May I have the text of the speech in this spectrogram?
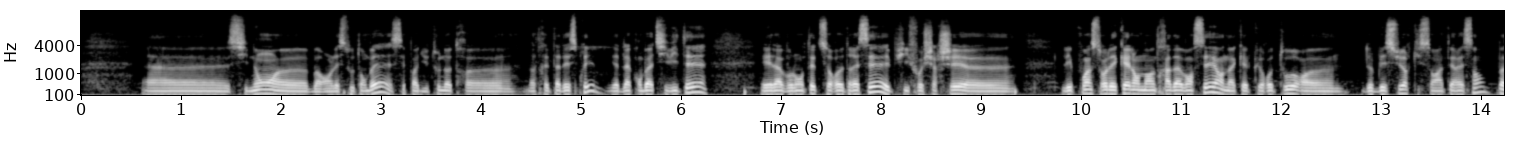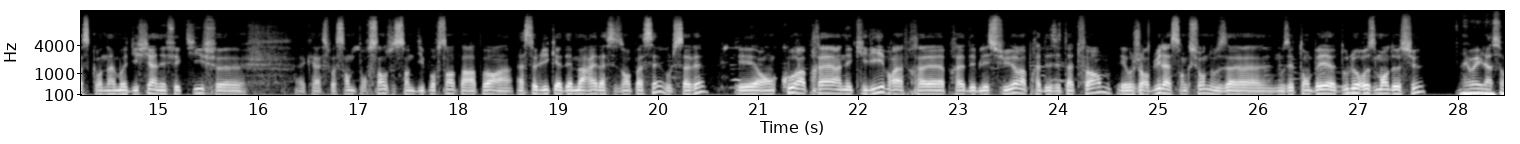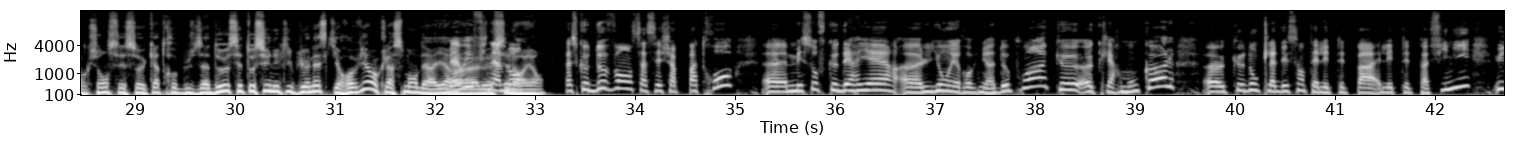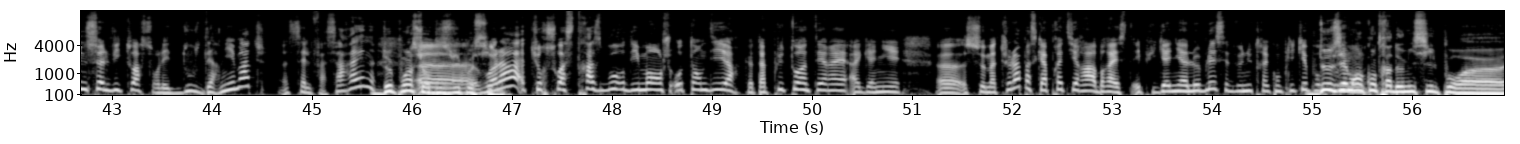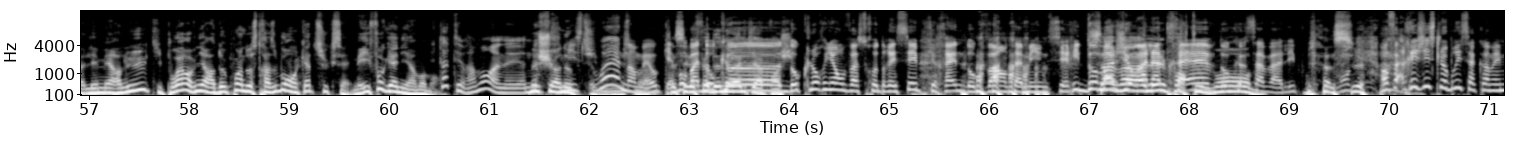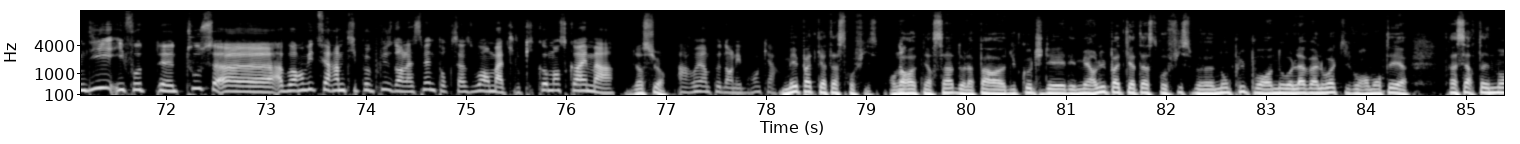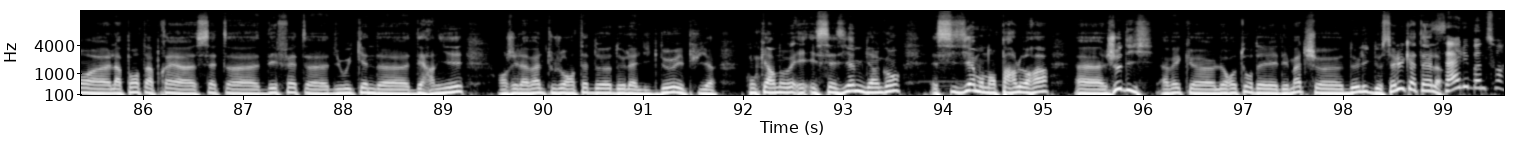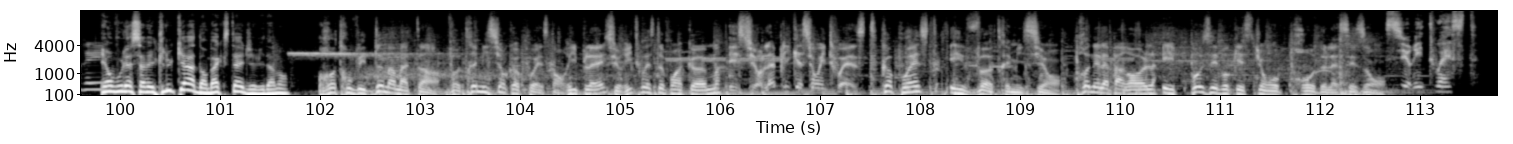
Euh, sinon, euh, bah, on laisse tout tomber. C'est pas du tout notre, euh, notre état d'esprit. Il y a de la combativité et la volonté de se redresser. Et puis, il faut chercher les points sur lesquels on est en train d'avancer. On a quelques retours de blessures qui sont intéressants parce qu'on a modifié un effectif à 60%, 70% par rapport à, à celui qui a démarré la saison passée, vous le savez. Et on court après un équilibre, après, après des blessures, après des états de forme. Et aujourd'hui, la sanction nous, a, nous est tombée douloureusement dessus. Et oui, la sanction, c'est ce 4 buts à 2. C'est aussi une équipe lyonnaise qui revient au classement derrière Ben oui, euh, le FC finalement. Lorient. Parce que devant, ça s'échappe pas trop, euh, mais sauf que derrière, euh, Lyon est revenu à deux points, que Clermont colle, que donc la descente, elle est peut-être pas, elle est peut-être pas finie. Une seule victoire sur les 12 derniers matchs, celle face à Rennes. Deux points sur 18 Euh, possibles. Voilà, tu reçois Strasbourg dimanche, autant dire que tu as plutôt intérêt à gagner ce match-là, parce qu'après tu iras à Brest. Et puis gagner à Leblé, c'est devenu très compliqué pour Deuxième tout le monde. rencontre à domicile pour les Merlus qui pourraient revenir à deux points de Strasbourg en cas de succès. Mais il faut gagner un moment. Toi, t'es vraiment un, un Mais je suis un optimiste. Ouais, non, mais ok. Bon, bah, donc, approchent. donc Lorient va se redresser, puis Rennes donc va entamer une série. Dommage, il y aura la trêve, donc euh, ça va aller pour tout le monde. sûr. Enfin, Régis Lebris a quand même dit il faut euh, tous euh, avoir envie de faire un petit peu plus dans la semaine pour que ça se voit en match. Donc il commence quand même à, Bien sûr. à ruer un peu dans les brancards. Mais pas de catastrophisme. On va retenir ça de la part euh, du coach des, des Merlus. Pas de catastrophisme euh, non plus pour nos Lavallois qui vont remonter euh, très certainement euh, la pente après euh, cette euh, défaite euh, du week-end euh, dernier. Angers Laval toujours en tête de, de la Ligue 2. Et puis euh, Concarneau est, est 16e, Guingamp 6e. On en parlera euh, jeudi avec euh, le retour des, des matchs de Ligue 2. Salut Catel Salut, bonne soirée. Et on vous laisse avec Lucas dans Backstage évidemment. Retrouvez demain matin votre émission Cop West en replay sur itwest.com et sur l'application itwest. Cop West est votre émission. Prenez la parole et posez vos questions aux pros de la saison. Sur It West.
